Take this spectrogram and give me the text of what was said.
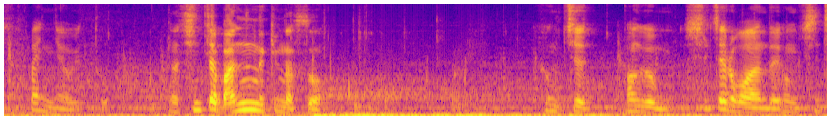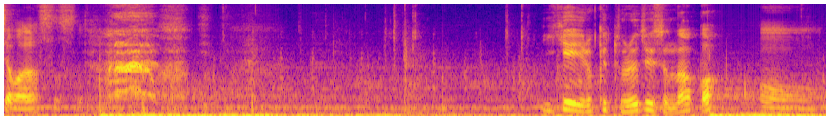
살아있냐 왜 또? 나 진짜 맞는 느낌 났어 형 진짜 방금 실제로 봤는데 형 진짜 맞았었어. 이게 이렇게 돌려져 있었나 아까? 어.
